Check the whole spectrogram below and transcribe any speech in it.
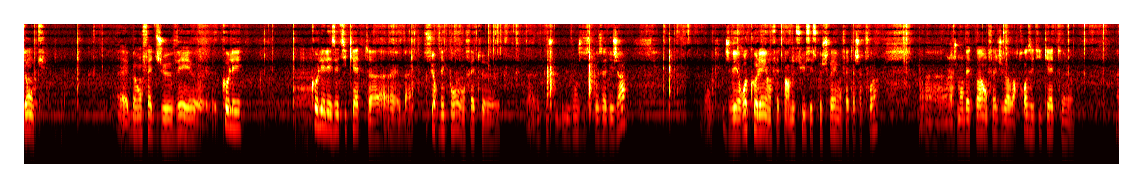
Donc, ben en fait, je vais coller, les étiquettes ben, sur des pots en fait, dont je disposais déjà. Je vais recoller en fait par-dessus, c'est ce que je fais en fait à chaque fois. Euh, voilà, je m'embête pas, en fait je vais avoir trois étiquettes euh, euh,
